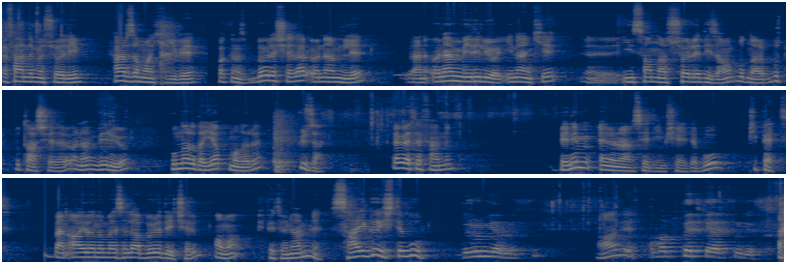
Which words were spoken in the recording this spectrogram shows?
Efendime söyleyeyim her zamanki gibi bakınız böyle şeyler önemli. Yani önem veriliyor. İnan ki e, insanlar söylediği zaman bunlara bu, bu tarz şeylere önem veriyor. Bunları da yapmaları güzel. Evet efendim. Benim en önemsediğim şey de bu. Pipet. Ben ayranı mesela böyle de içerim ama pipet önemli. Saygı işte bu. Dürüm gelmesin. Abi Ama pipet gelsin diyorsun.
